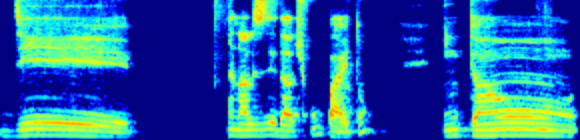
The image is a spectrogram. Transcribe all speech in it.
de análise de dados com Python. Então,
